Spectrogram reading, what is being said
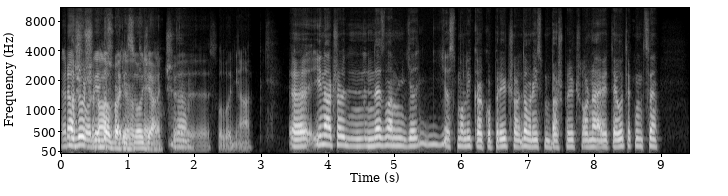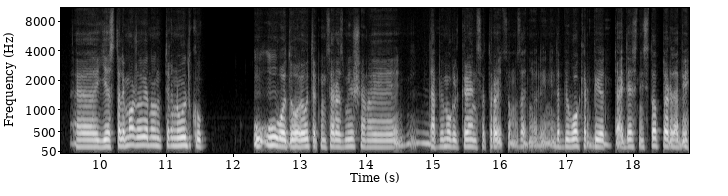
Rashford je dobar je izvođač, da. e, slobodnjak. E, inače, ne znam je- jesmo li kako pričali, dobro nismo baš pričali o najavi te utakmice, E, jeste li možda u jednom trenutku u uvodu ove utakmice razmišljali da bi mogli krenuti sa trojicom u zadnjoj liniji, da bi Walker bio taj desni stoper, da bi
